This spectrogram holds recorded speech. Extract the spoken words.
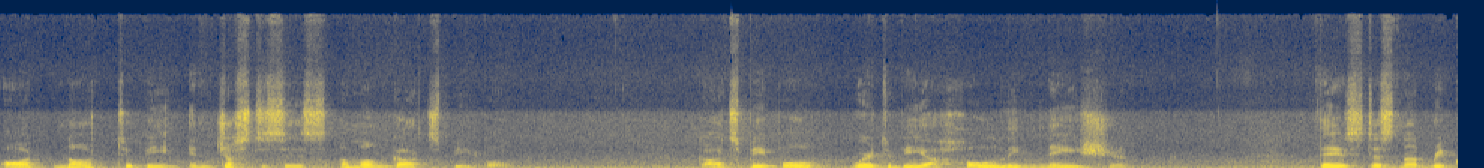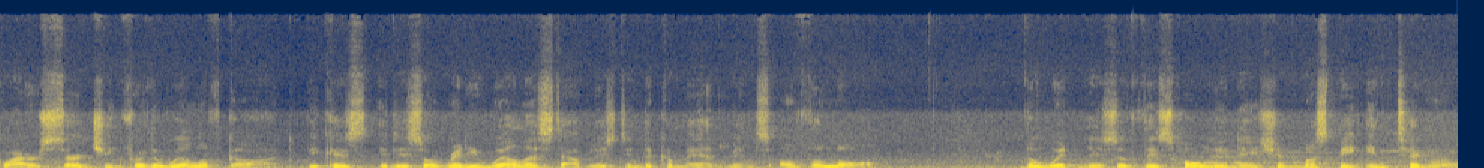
ought not to be injustices among God's people. God's people were to be a holy nation. This does not require searching for the will of God because it is already well established in the commandments of the law. The witness of this holy nation must be integral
